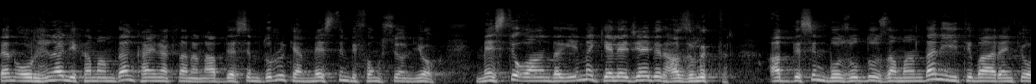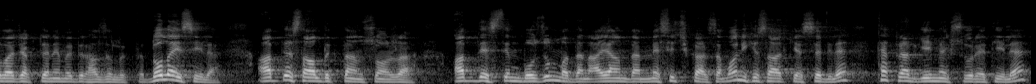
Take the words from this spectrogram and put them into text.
Ben orijinal yıkamamdan kaynaklanan abdestim dururken meslin bir fonksiyonu yok. Mesli o anda giymek geleceğe bir hazırlıktır. Abdestin bozulduğu zamandan itibaren ki olacak döneme bir hazırlıktır. Dolayısıyla abdest aldıktan sonra abdestim bozulmadan ayağımdan mesi çıkarsam 12 saat geçse bile tekrar giymek suretiyle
